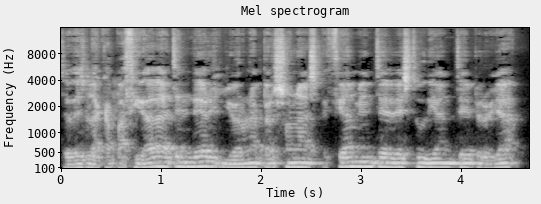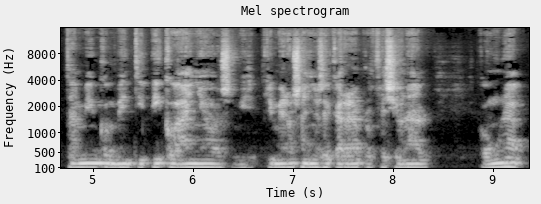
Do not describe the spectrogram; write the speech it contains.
Entonces, la capacidad de atender, yo era una persona especialmente de estudiante, pero ya también con veintipico años, mis primeros años de carrera profesional, con una,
